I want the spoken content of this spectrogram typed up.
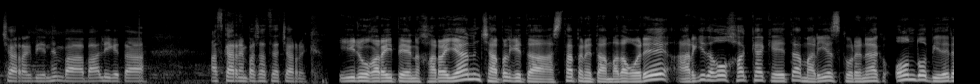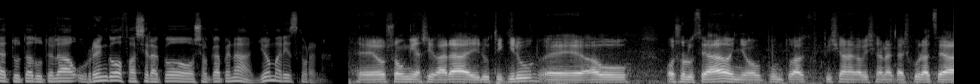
txarrak dienen, ba, balik eta azkarren pasatzea txarrek. Hiru garaipen jarraian, txapelketa astapenetan badago ere, argi dago jakak eta Mariezkorenak ondo bideratuta dutela urrengo faserako salkapena. Jo Mariezkorena. E, oso ongi hasi gara, irutik iru, e, hau oso luzea da, baina puntuak pixkanaka pixkanaka eskuratzea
